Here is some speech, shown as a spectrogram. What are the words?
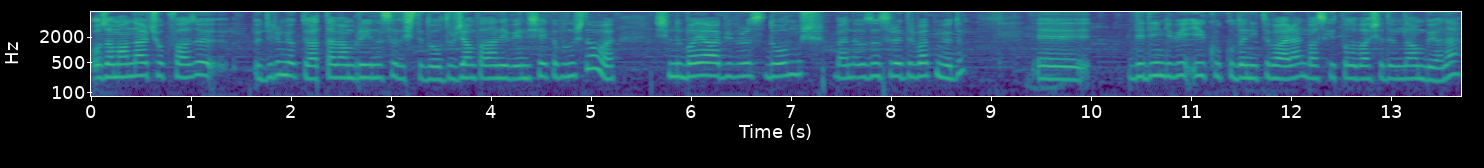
O zamanlar çok fazla ödülüm yoktu. Hatta ben burayı nasıl işte dolduracağım falan diye bir endişeye kapılmıştım ama şimdi bayağı bir burası dolmuş. Ben de uzun süredir bakmıyordum. E, Dediğin gibi ilkokuldan itibaren basketbola başladığımdan bu yana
